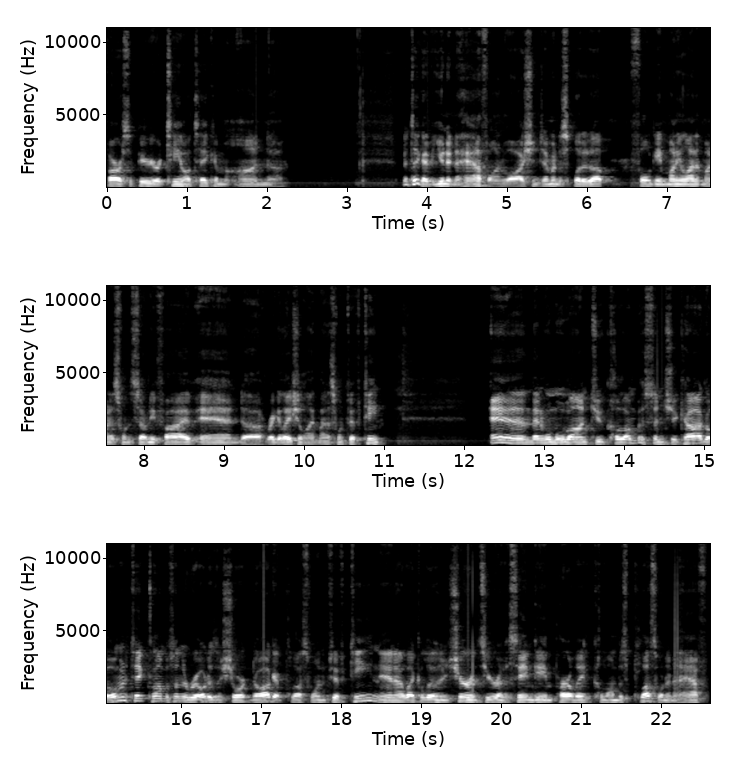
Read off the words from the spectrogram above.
Far superior team. I'll take them on. Uh, I'm to take a unit and a half on Washington. I'm to split it up full game money line at minus 175 and uh, regulation line minus 115. And then we'll move on to Columbus and Chicago. I'm going to take Columbus on the road as a short dog at plus 115. And I like a little insurance here on the same game parlay. Columbus plus one and a half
